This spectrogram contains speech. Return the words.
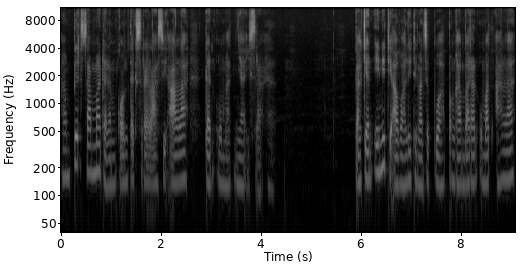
hampir sama dalam konteks relasi Allah dan umatnya Israel. Bagian ini diawali dengan sebuah penggambaran umat Allah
